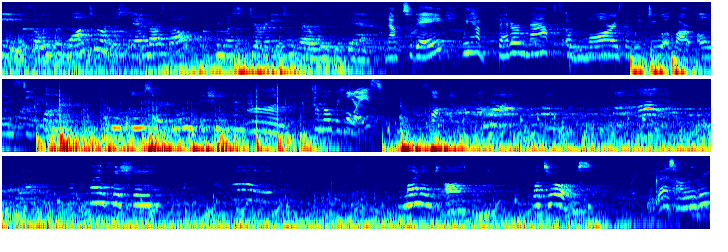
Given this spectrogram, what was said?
see. So if we want to understand ourselves, we must journey to where we began. Now today, we have better maps of Mars than we do of our own sea floor. Come closer, come on, fishing. Come on. Come over here. Boys, stop them. Come on. Hi, Fishy. Hi. My name's Osborne. What's yours? You guys hungry?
